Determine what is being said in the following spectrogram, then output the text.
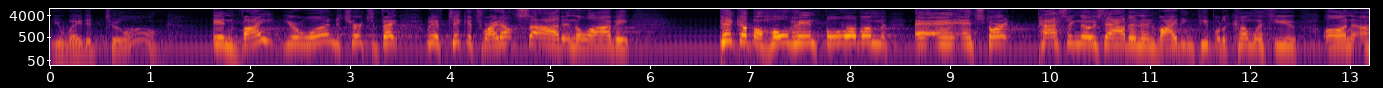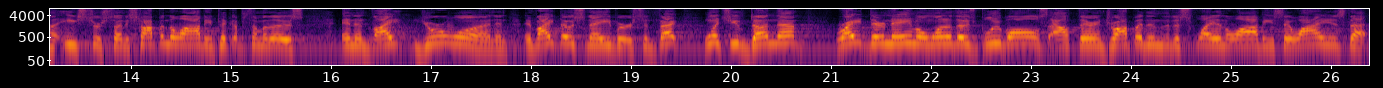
You waited too long. Invite your one to church. In fact, we have tickets right outside in the lobby. Pick up a whole handful of them and, and start passing those out and inviting people to come with you on uh, Easter Sunday. Stop in the lobby, pick up some of those, and invite your one and invite those neighbors. In fact, once you've done that, write their name on one of those blue balls out there and drop it in the display in the lobby. You say, Why is that?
